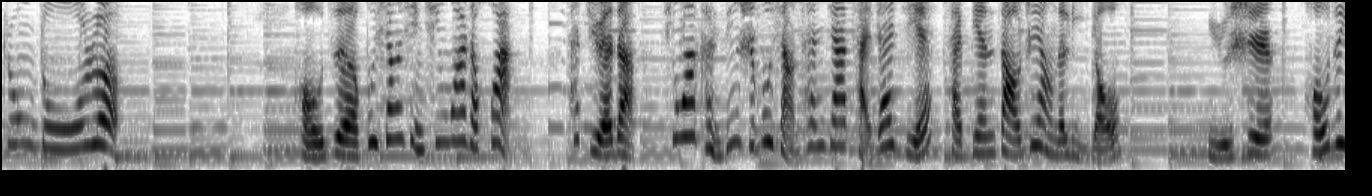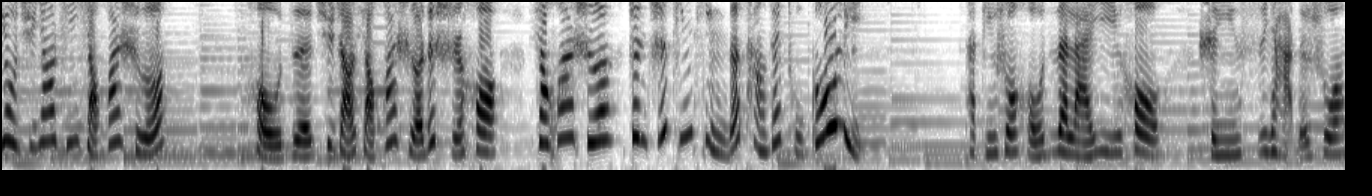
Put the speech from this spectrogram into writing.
中毒了。猴子不相信青蛙的话，他觉得青蛙肯定是不想参加采摘节才编造这样的理由。于是，猴子又去邀请小花蛇。猴子去找小花蛇的时候。小花蛇正直挺挺地躺在土沟里。他听说猴子的来意后，声音嘶哑地说：“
